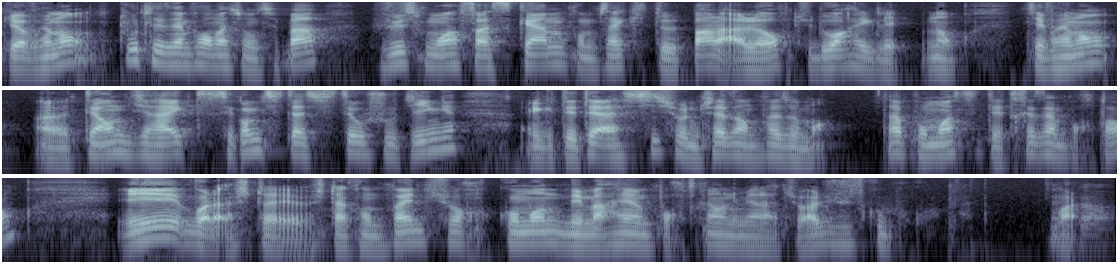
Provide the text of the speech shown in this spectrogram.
Tu as vraiment toutes les informations. C'est pas juste moi face cam comme ça qui te parle, alors tu dois régler. Non, c'est vraiment, tu es en direct. C'est comme si tu assistais au shooting et que tu étais assis sur une chaise en face de moi. Ça, pour moi, c'était très important. Et voilà, je t'accompagne sur comment démarrer un portrait en lumière naturelle jusqu'au bout. Voilà.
